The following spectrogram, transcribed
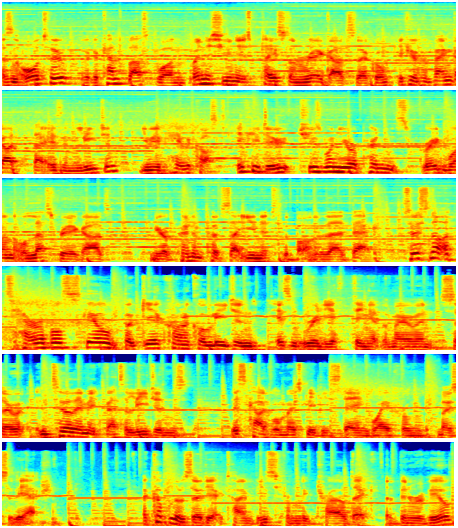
As an auto, with a Counterblast 1, when this unit is placed on rearguard circle, if you have a Vanguard that is in Legion, you may pay the cost. If you do, choose one of your opponent's grade 1 or less rearguards and your opponent puts that unit to the bottom of their deck. So it's not a terrible skill, but Gear Chronicle Legion isn't really a thing at the moment, so until they make better Legions, this card will mostly be staying away from most of the action. A couple of Zodiac Time Beasts from the trial deck have been revealed.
